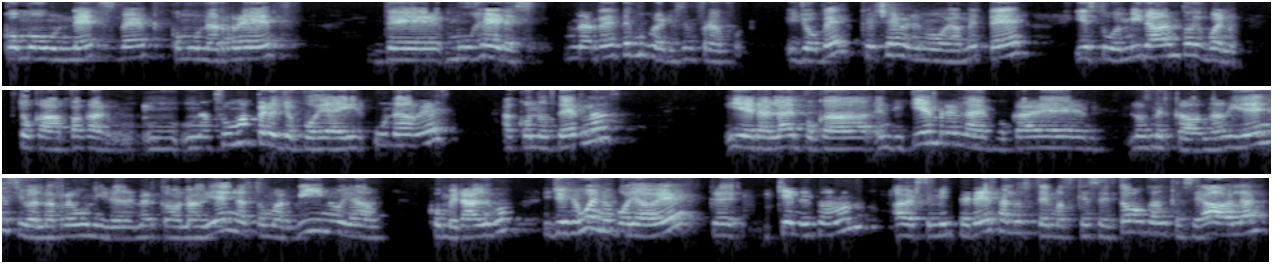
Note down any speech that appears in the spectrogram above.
como un network, como una red de mujeres, una red de mujeres en Frankfurt. Y yo, ve, qué chévere, me voy a meter. Y estuve mirando y bueno, tocaba pagar una suma, pero yo podía ir una vez a conocerlas. Y era en la época, en diciembre, en la época de los mercados navideños, iban a reunir en el mercado navideño a tomar vino y a comer algo. Y yo dije, bueno, voy a ver que, quiénes son, a ver si me interesan los temas que se tocan, que se hablan.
